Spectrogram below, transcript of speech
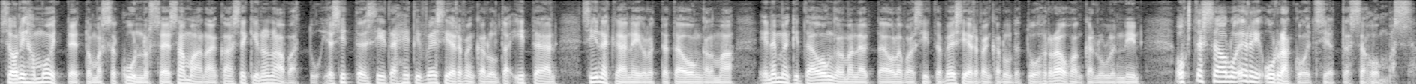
se on ihan moitteettomassa kunnossa ja samaan aikaan sekin on avattu. Ja sitten siitä heti Vesijärven kadulta itään, siinäkään ei ole tätä ongelmaa. Enemmänkin tämä ongelma näyttää olevan siitä Vesijärven kadulta tuohon Rauhankadulle, niin onko tässä ollut eri urakoitsijat tässä hommassa?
